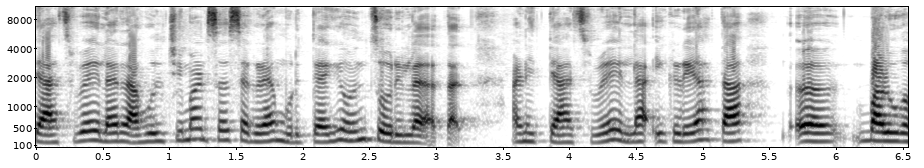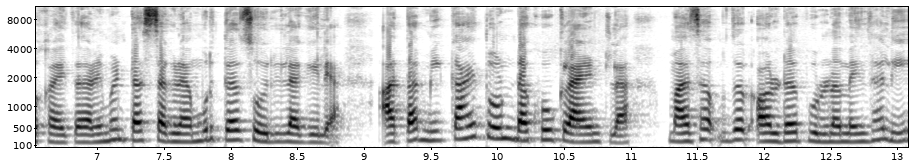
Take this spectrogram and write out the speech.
त्याच वेळेला राहुलची माणसं सगळ्या मूर्त्या घेऊन चोरीला जातात. आणि त्याच वेळेला इकडे आता अ, बाळू येतात आणि म्हणतात सगळ्या मूर्त्या चोरीला गेल्या. आता मी काय तोंड दाखवू क्लायंटला माझा जर ऑर्डर पूर्ण नाही झाली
